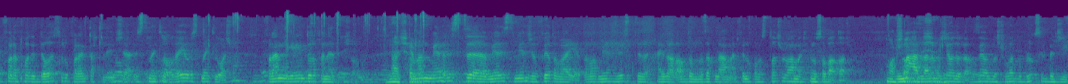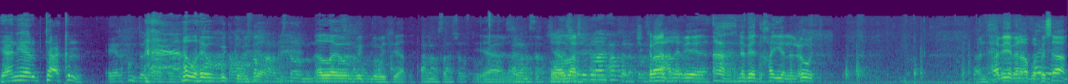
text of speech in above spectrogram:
وفرع في وادي الدواسر وفرعين تحت الإنشاء Rest Night العليا و Rest Night الوشم الفرعين اللي جايين دول فنادق. ان شاء الله. ما شاء الله. كمان مياه Rest مياه Rest مياه جوفية طبيعية. طبعا مياه Rest حايزه على أفضل مذاق لعام 2015 وعام 2017 ما شاء الله. المعهد العالمي للجوده والأغذية والمشروبات ببلوكس البلجيكي. يعني البتاع كله. إيه الحمد لله رب العالمين. الله يوفقكم إن شاء الله. الله يوفقكم إن شاء الله. أهلا وسهلا شرفتوا. يا لا. أهلا وسهلا. مرحبا شكرا نبي نبي أتخيل العود. عند حبيبنا أبو حسام.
